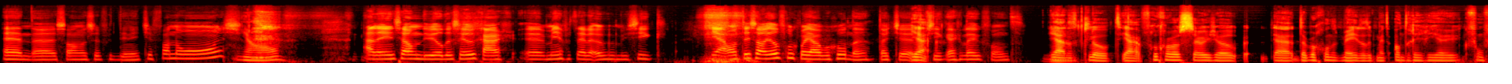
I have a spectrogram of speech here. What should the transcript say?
En eh Sam is een vriendinnetje van ons. Ja, Alleen Sam die wil dus heel graag eh, meer vertellen over muziek. Ja, want het is al heel vroeg bij jou begonnen dat je Ja. muziek echt leuk vond. Ja, dat klopt. Ja, vroeger was het sowieso, ja, daar begon het mee dat ik met André Rieu, ik vond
